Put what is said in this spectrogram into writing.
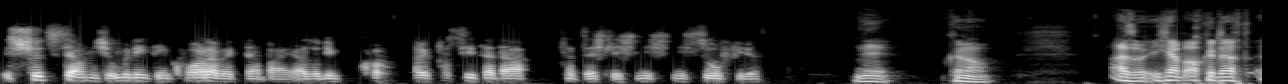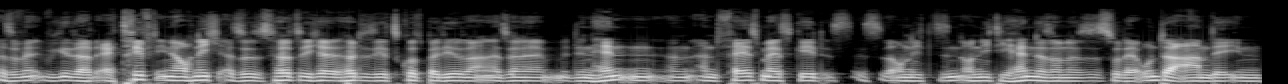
es schützt ja auch nicht unbedingt den Quarterback dabei. Also dem Quarterback passiert ja da tatsächlich nicht, nicht so viel. Nee, genau. Also ich habe auch gedacht, also wie gesagt, er trifft ihn auch nicht. Also es hört sich hörte sich jetzt kurz bei dir so an, als wenn er mit den Händen an, an Face Mask geht, ist, ist auch nicht, sind auch nicht die Hände, sondern es ist so der Unterarm, der ihn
